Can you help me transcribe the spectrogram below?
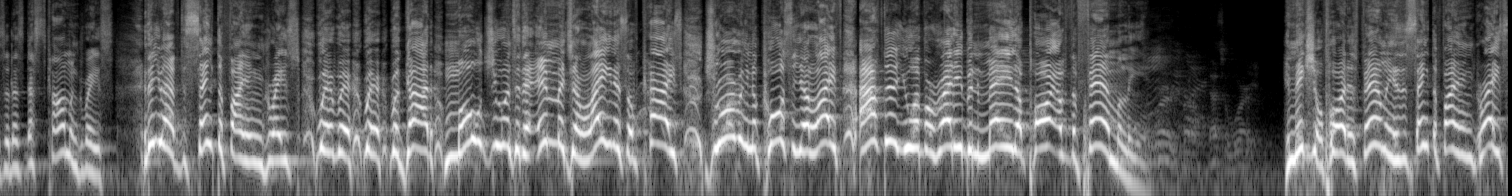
So that's, that's common grace. And then you have the sanctifying grace where, where, where, where God molds you into the image and likeness of Christ during the course of your life after you have already been made a part of the family. He makes you a part of his family. His sanctifying grace,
